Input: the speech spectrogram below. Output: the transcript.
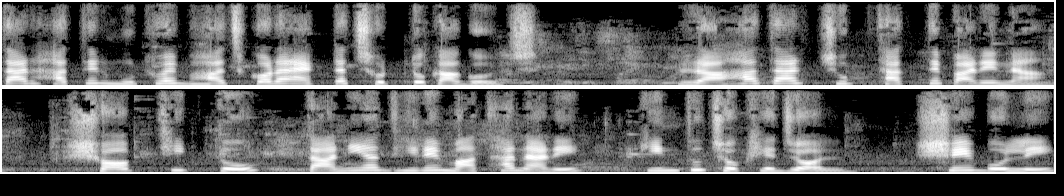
তার হাতের মুঠোয় ভাঁজ করা একটা ছোট্ট কাগজ। রাহাত আর চুপ থাকতে পারে না। সব ঠিক তো, তানিয়া ধীরে মাথা নাড়ে, কিন্তু চোখে জল। সে বলে,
